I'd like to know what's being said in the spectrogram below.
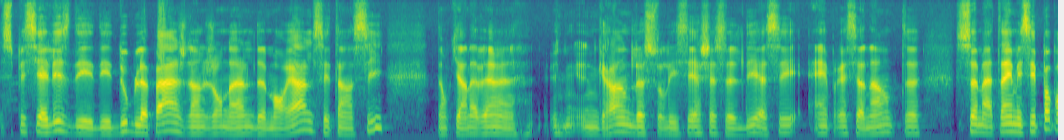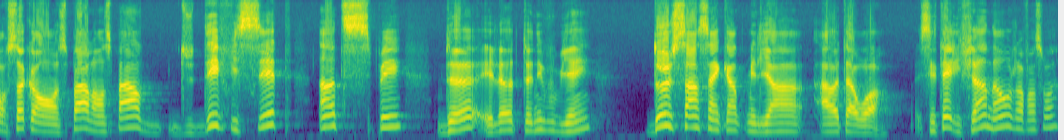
spécialiste des, des doubles pages dans le journal de Montréal ces temps-ci. Donc, il y en avait un- une, grande là, sur les CHSLD assez impressionnante euh, ce matin. Mais c'est pas pour ça qu'on se parle. On se parle du déficit anticipé de, et là, tenez-vous bien, 250 milliards à Ottawa. C'est terrifiant, non, Jean-François?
